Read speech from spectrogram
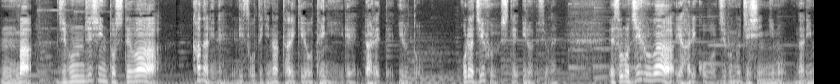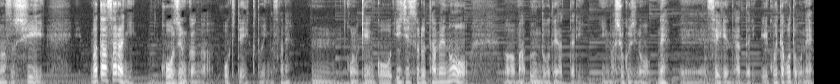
うん、まあ、自分自身としては、かなりね、理想的な体型を手に入れられていると。これは自負しているんですよね。その自負がやはりこう自分の自信にもなりますしまたさらに好循環が起きていくと言いますかねうんこの健康を維持するための、まあ、運動であったり今食事のね、えー、制限であったりこういったことをね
